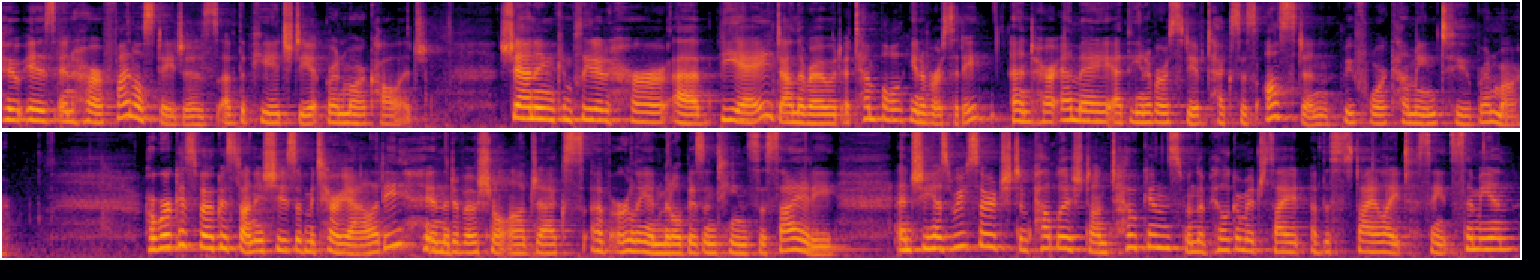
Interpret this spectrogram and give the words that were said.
who is in her final stages of the PhD at Bryn Mawr College. Shannon completed her uh, BA down the road at Temple University and her MA at the University of Texas Austin before coming to Bryn Mawr. Her work is focused on issues of materiality in the devotional objects of early and Middle Byzantine society, and she has researched and published on tokens from the pilgrimage site of the stylite St. Simeon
